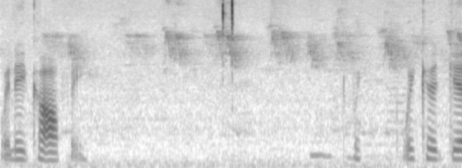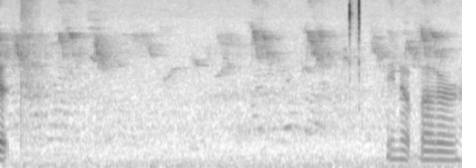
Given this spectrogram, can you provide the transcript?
we need coffee. We, we could get peanut butter.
